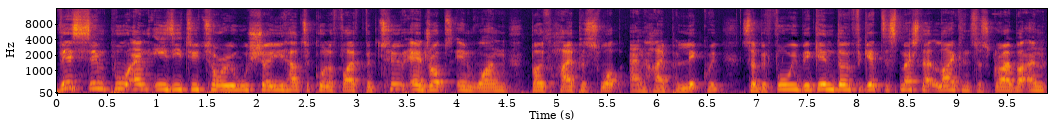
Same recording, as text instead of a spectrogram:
This simple and easy tutorial will show you how to qualify for two airdrops in one, both Hyperswap and Hyperliquid. So before we begin, don't forget to smash that like and subscribe button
